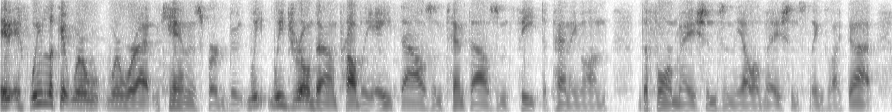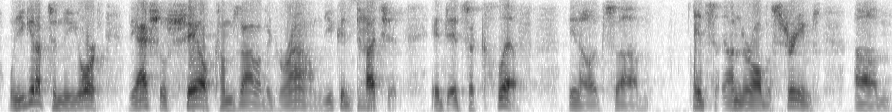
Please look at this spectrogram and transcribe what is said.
if we look at where where we're at in Canonsburg, we we drill down probably 8,000, 10,000 feet, depending on the formations and the elevations, things like that. When you get up to New York, the actual shale comes out of the ground. You can hmm. touch it. it. It's a cliff. You know, it's uh, it's under all the streams. Um,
